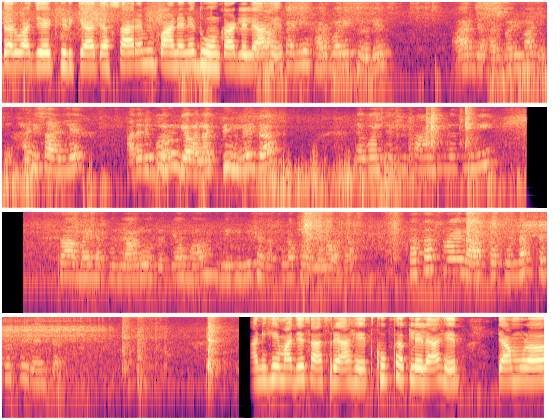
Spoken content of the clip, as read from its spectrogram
दरवाजे खिडक्या त्या साऱ्या मी पाण्याने धुवून काढलेल्या आहेत. आणि हरभरे ठेवले. अर्धे हरभरे माझे खाली सांडले आता ते भरून घ्यावं लागतील नाही तर? जबरदस्ती सांगितलं तुम्ही. सहा महिन्यापूर्वी आलो होतो तेव्हा मी ही मिठाचा पुडा फरलेला होता. तसाच राहिला असता पण लक्षातच नाही त्यांच्यात आणि हे माझे सासरे आहेत खूप थकलेले आहेत. त्यामुळं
